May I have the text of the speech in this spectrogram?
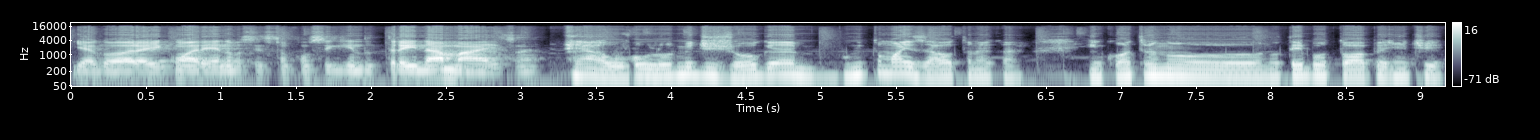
E agora aí com a Arena vocês estão conseguindo treinar mais, né? É, o volume de jogo é muito mais alto, né, cara? Enquanto no, no tabletop a gente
